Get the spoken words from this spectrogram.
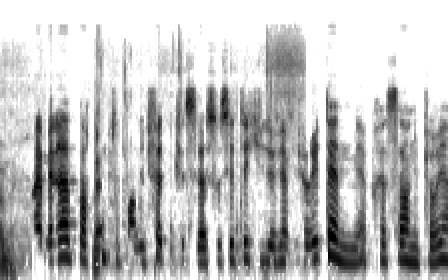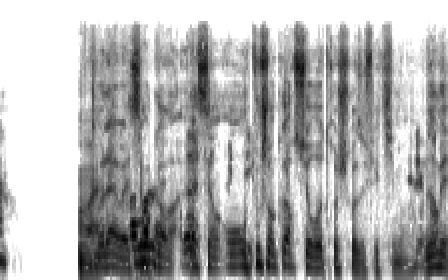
ouais. Ouais, mais là, par Bah- contre, on parle du fait que c'est la société qui devient puritaine, mais après ça, on n'y peut rien. Ouais. Voilà, ouais, Ah, c'est voilà. encore, Ouais, là, c'est- c'est on, touche encore sur autre chose, effectivement. Non, mais.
